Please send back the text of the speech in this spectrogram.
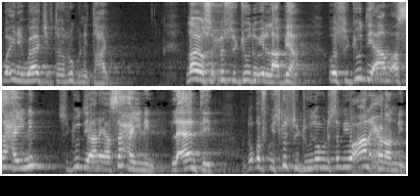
waa inay waajib tahay rukni tahay laa yasixu sujuudu ilaa biha. Oo sujuuddii aanu asaxaynin sujuuddii aanay asaxaynin la'aanteed. Hadduu qofku iska sujuudo un isagiioo aan xidhanin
